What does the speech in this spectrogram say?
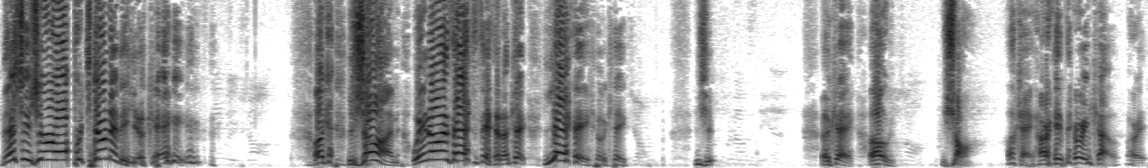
this is your opportunity. Okay. Okay, Jean. We know his accent. Okay, yay. Okay. Okay. Oh, Jean. Okay. All right. There we go. All right.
